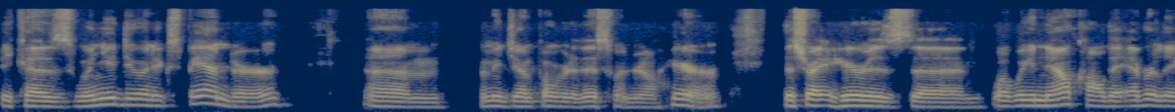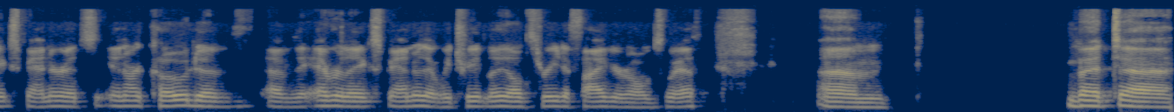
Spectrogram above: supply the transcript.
because when you do an expander, um, let me jump over to this one real here. This right here is uh, what we now call the Everly expander. It's in our code of, of the Everly expander that we treat little three to five year olds with. Um, but uh,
